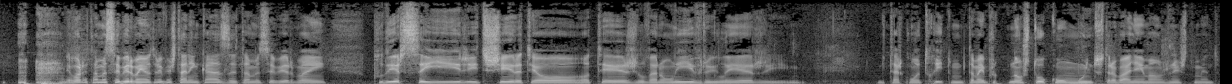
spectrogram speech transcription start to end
Agora está-me a saber bem outra vez estar em casa, está-me a saber bem poder sair e descer até ao, ao Tejo, levar um livro e ler e, e estar com outro ritmo. Também porque não estou com muito trabalho em mãos neste momento.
